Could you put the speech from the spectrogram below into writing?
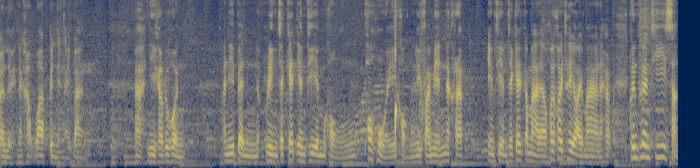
กันเลยนะครับว่าเป็นยังไงบ้างอะนี่ครับทุกคน อันนี้เป็นริงแจ็คเก็ต MTM ของพ่อหวยของ Refinement นะครับ MTM แจ็คเก็ตก็มาแล้วค่อยๆทยอยมานะครับ เพื่อนๆที่สั่ง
